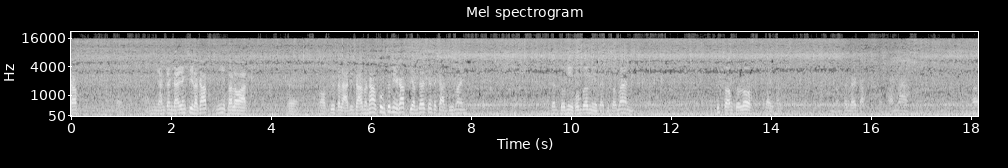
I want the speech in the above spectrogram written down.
ครับเอ่อมีอย่างจังใดยังที่ละครับนี่ตลอดเออออกคือตลาดที่สามบรรเท่ากุ้งชุดนี้ครับเตรียมได้เทศกาลปีใหม่เจ้าตัวนี้ผมเบิ้งนี่แต่สิประมาณสิบสองตัวโลได้ครับหลังจังใดกับถามมา ครับ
